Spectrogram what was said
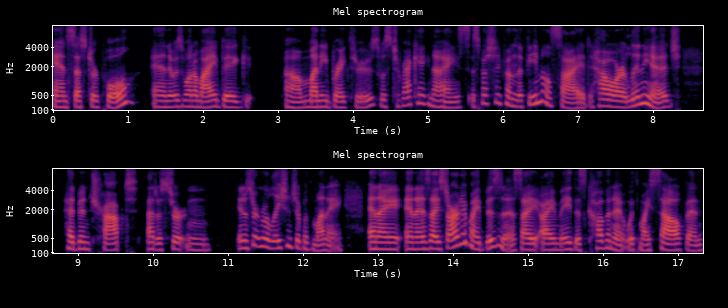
ancestor pool, and it was one of my big um, money breakthroughs was to recognize, especially from the female side, how our lineage had been trapped at a certain in a certain relationship with money. And I and as I started my business, I I made this covenant with myself and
